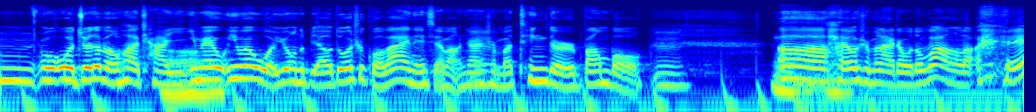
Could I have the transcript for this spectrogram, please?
嗯，我我觉得文化差异，因为啊因为我用的比较多是国外那些网站，嗯什么 Tinder、Bumble，嗯，呃，还有什么来着，我都忘了。嘿，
